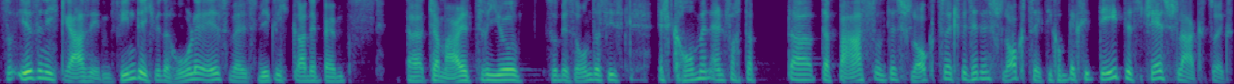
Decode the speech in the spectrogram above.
so irrsinnig klar eben finde. Ich wiederhole es, weil es wirklich gerade beim äh, Jamal-Trio so besonders ist, es kommen einfach der, der, der Bass und das Schlagzeug, speziell das Schlagzeug, die Komplexität des Jazz-Schlagzeugs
